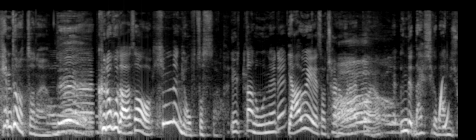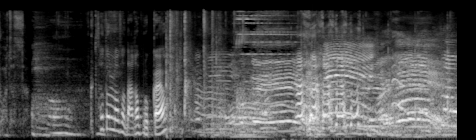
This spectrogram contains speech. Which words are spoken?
힘들었잖아요. 네. 그러고 나서 힘든 게 없었어요. 일단 오늘은 야외에서 촬영을 할 거예요. 근데 날씨가 많이 좋아졌어요. 서둘러서 나가볼까요?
